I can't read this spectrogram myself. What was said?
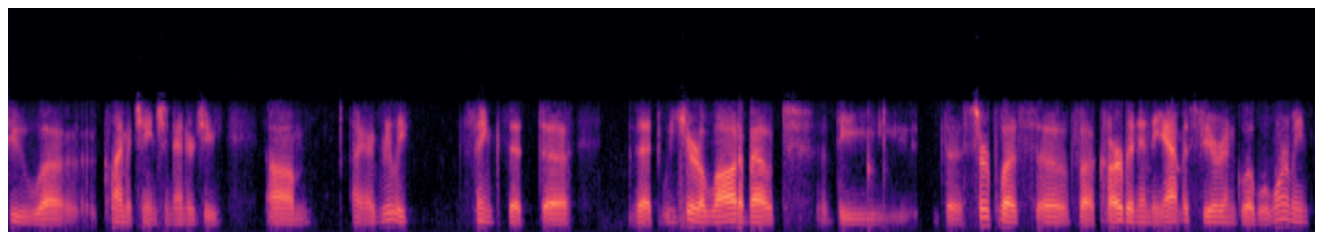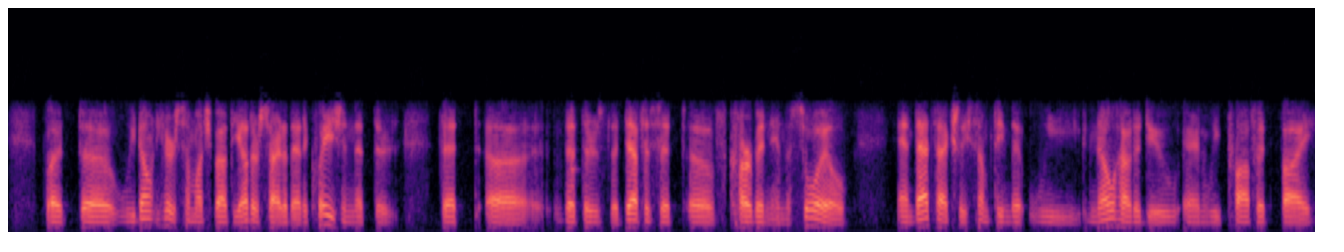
to uh, climate change and energy. Um, I really think that uh, that we hear a lot about the the surplus of uh, carbon in the atmosphere and global warming, but uh, we don't hear so much about the other side of that equation that there that uh, that there's the deficit of carbon in the soil, and that's actually something that we know how to do, and we profit by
